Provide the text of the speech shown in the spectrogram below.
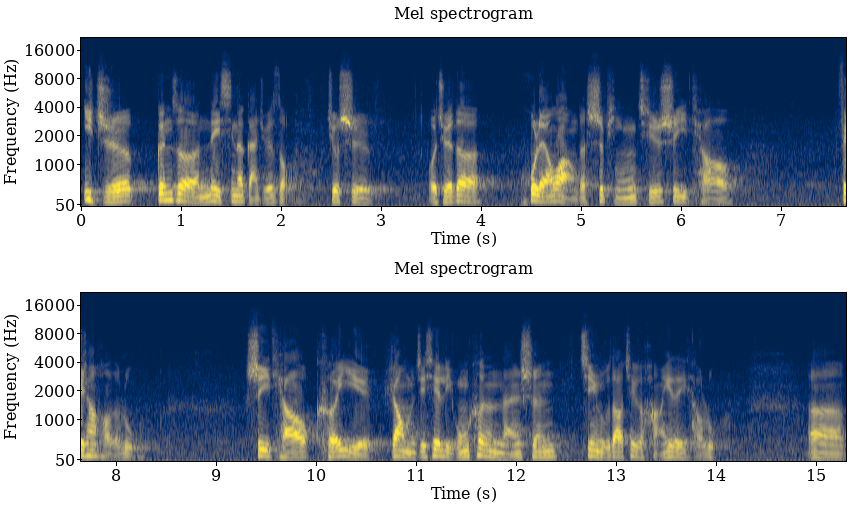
一直跟着内心的感觉走，就是我觉得互联网的视频其实是一条非常好的路。是一条可以让我们这些理工科的男生进入到这个行业的一条路，呃，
